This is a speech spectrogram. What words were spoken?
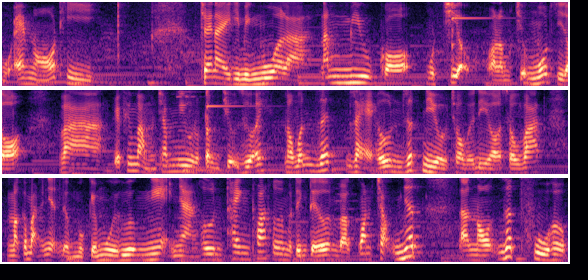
của em nó thì chai này thì mình mua là 5ml có 1 triệu hoặc là 1 triệu mốt gì đó. Và cái phiên bản 100ml nó tầm triệu rưỡi. Nó vẫn rất rẻ hơn rất nhiều so với Dior Sauvage mà các bạn đã nhận được một cái mùi hương nhẹ nhàng hơn, thanh thoát hơn và tinh tế hơn. Và quan trọng nhất là nó rất phù hợp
